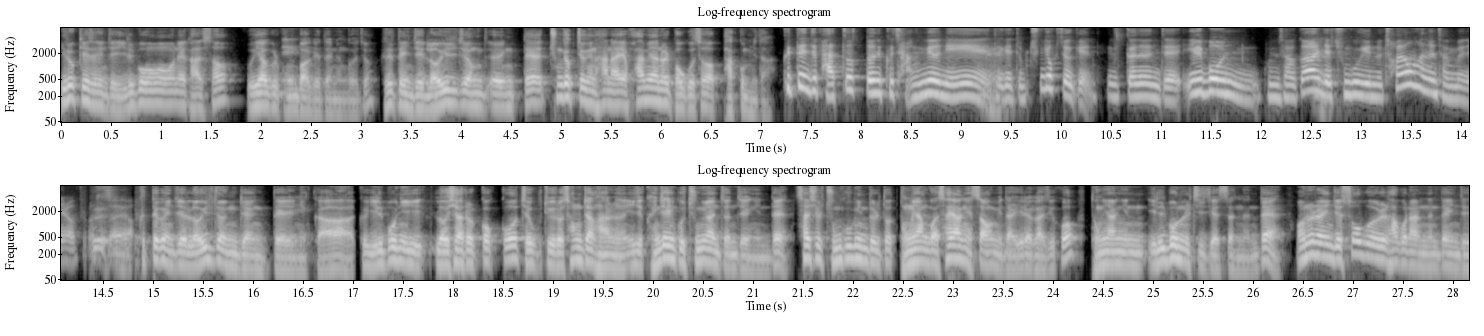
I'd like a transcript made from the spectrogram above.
이렇게 해서 이제 일본에 가서 의학을 네. 공부하게 되는 거죠. 그때 이제 러일 전쟁 때 충격적인 하나의 화면을 보고서 바꿉니다. 그때 이제 봤었던 그 장면이 네. 되게 좀 충격적인. 그러니까는 이제 일본 군사가 네. 이제 중국 인을 처형하는 장면이라고 들었어요. 그때가 이제 러일 전쟁 때니까 그 일본이 러시아를 꺾고 제국주의로 성장하는 이제 굉장히 그 중요한 전쟁인데 사실 중국인들도 동양과 서양의 싸움이다 이래가지고 동양인 일본을 지지했었는데 어느 날 이제 수업을 하고 났는데 이제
